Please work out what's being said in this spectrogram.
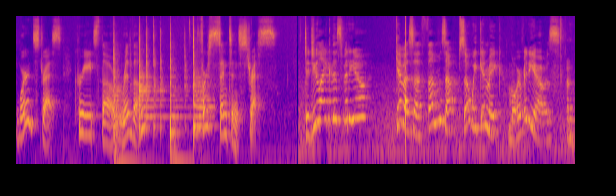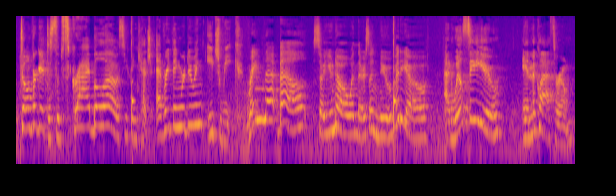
word stress creates the rhythm for sentence stress. Did you like this video? Give us a thumbs up so we can make more videos. And don't forget to subscribe below so you can catch everything we're doing each week. Ring that bell so you know when there's a new video. And we'll see you in the classroom.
